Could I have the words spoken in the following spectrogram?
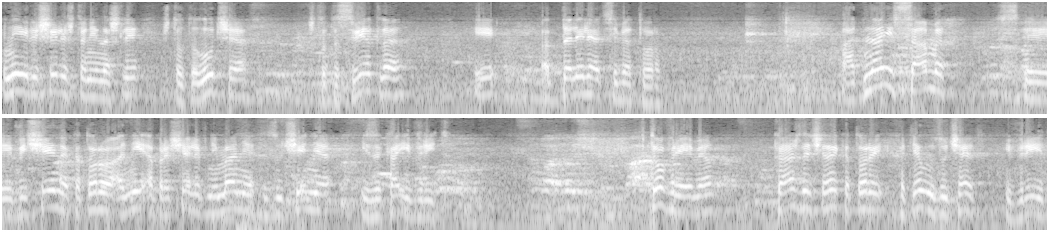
Они решили, что они нашли что-то лучшее, что-то светлое, и отдалили от себя Тору. Одна из самых Э, вещей, на которую они обращали внимание, это изучение языка иврит. В то время каждый человек, который хотел изучать иврит,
